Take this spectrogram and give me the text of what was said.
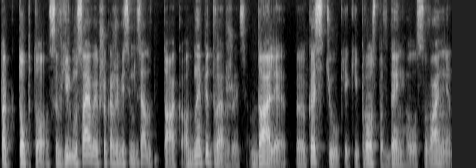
Так, тобто, Севгіль Мусаєва, якщо каже 80, так одне підтверджується. Далі е, Костюк, який просто в день голосування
